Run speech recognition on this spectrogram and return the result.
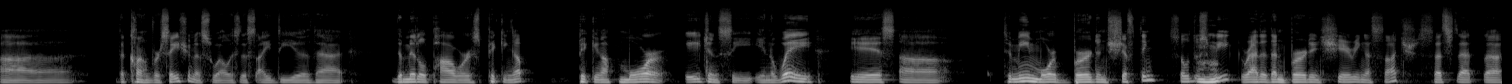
uh, the conversation as well is this idea that the middle powers picking up picking up more agency in a way is uh, to me more burden shifting, so to speak, rather than burden sharing as such, such that uh,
